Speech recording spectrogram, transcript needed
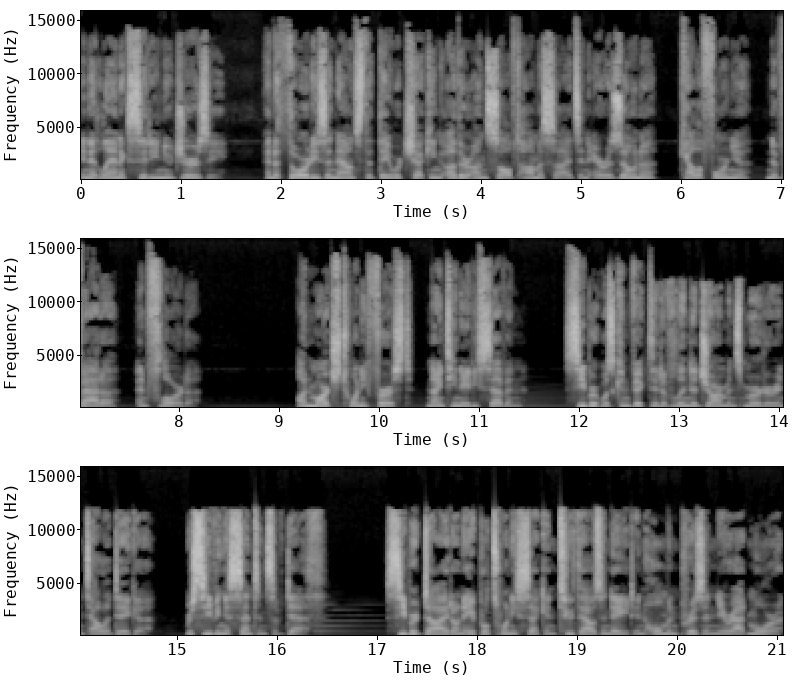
in Atlantic City, New Jersey, and authorities announced that they were checking other unsolved homicides in Arizona, California, Nevada, and Florida. On March 21, 1987, Siebert was convicted of Linda Jarman's murder in Talladega, receiving a sentence of death. Siebert died on April 22, 2008 in Holman Prison near Atmore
